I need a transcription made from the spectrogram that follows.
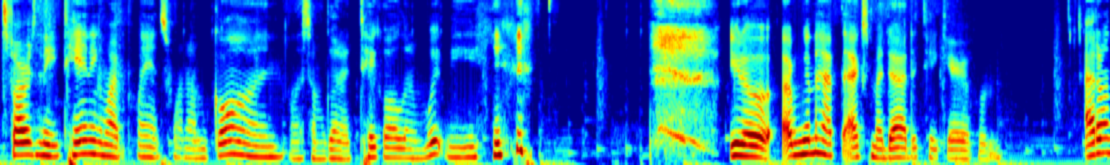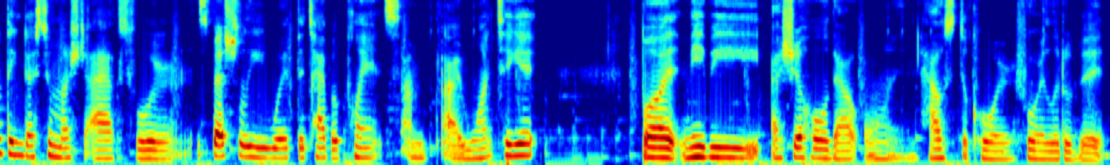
as far as maintaining my plants when I'm gone, unless I'm gonna take all of them with me, you know, I'm gonna have to ask my dad to take care of them. I don't think that's too much to ask for, especially with the type of plants I'm I want to get. But maybe I should hold out on house decor for a little bit.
